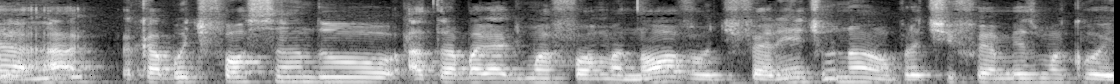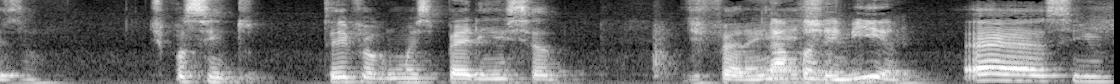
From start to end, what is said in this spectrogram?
pegando. a- acabou te forçando a trabalhar de uma forma nova ou diferente ou não? Pra ti foi a mesma coisa? Tipo assim, tu teve alguma experiência diferente? da pandemia, É, assim,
